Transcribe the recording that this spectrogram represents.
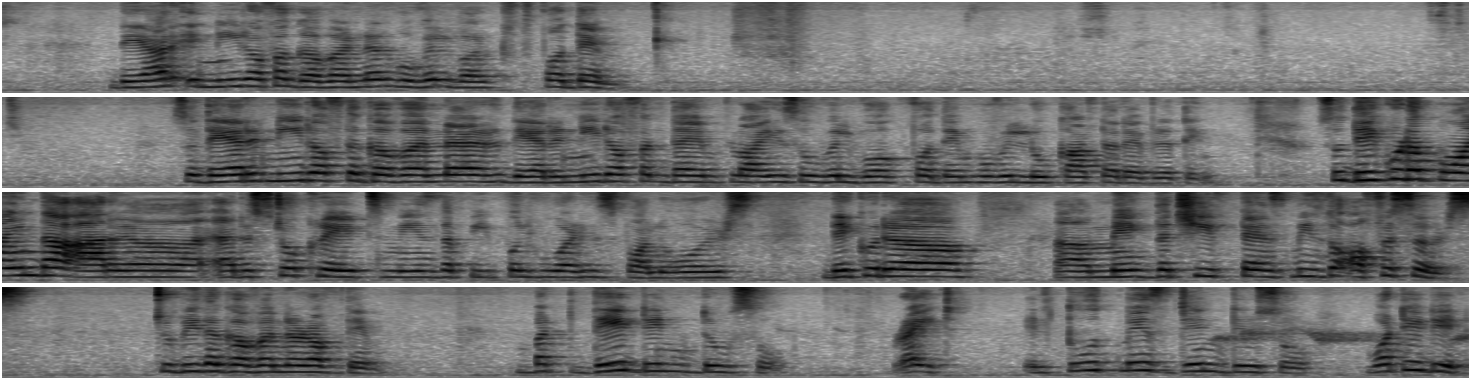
They are in need of a governor who will work for them so they are in need of the governor they are in need of the employees who will work for them who will look after everything. So they could appoint the uh, aristocrats means the people who are his followers. They could uh, uh, make the chieftains means the officers to be the governor of them. But they didn't do so right? Iltutmish didn't do so. What he did?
